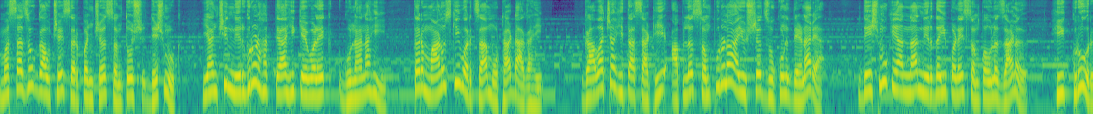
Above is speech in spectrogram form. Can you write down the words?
मस्साजोग गावचे सरपंच संतोष देशमुख यांची निर्घृण हत्या ही केवळ एक गुन्हा नाही तर माणुसकीवरचा मोठा डाग आहे. गावाच्या हितासाठी आपलं संपूर्ण आयुष्य झोकून देणाऱ्या देशमुख यांना निर्दयीपणे संपवलं जाणं ही क्रूर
